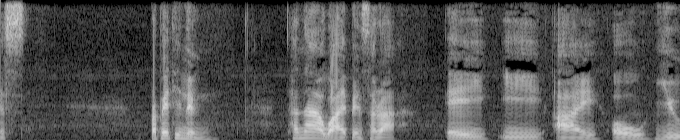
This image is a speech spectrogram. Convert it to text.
es ประเภทที่ 1 ถ้าหน้า y เป็นสระ a e i o u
